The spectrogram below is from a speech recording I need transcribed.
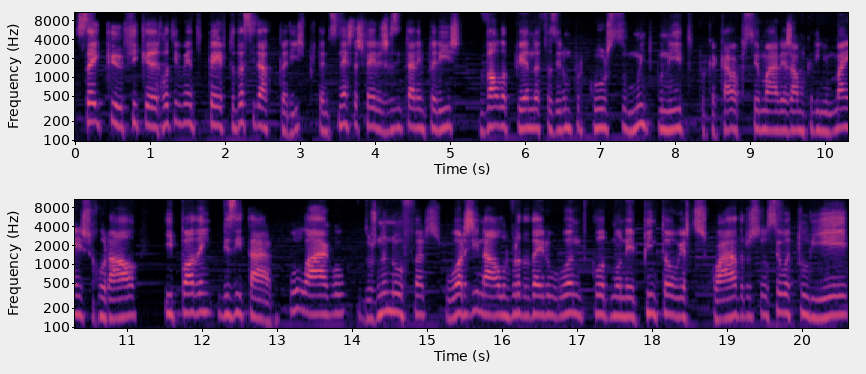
Sei que fica relativamente perto da cidade de Paris, portanto, se nestas férias visitarem Paris, vale a pena fazer um percurso muito bonito, porque acaba por ser uma área já um bocadinho mais rural e podem visitar o lago dos nenúfares, o original, o verdadeiro, onde Claude Monet pintou estes quadros, o seu atelier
